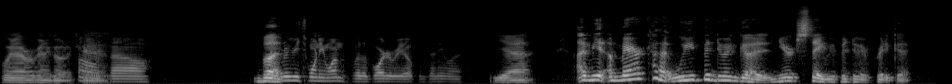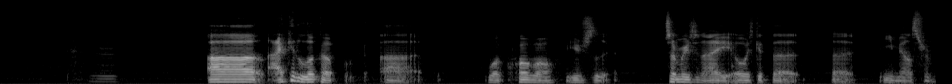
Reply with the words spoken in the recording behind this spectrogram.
We're never going to go to Canada. Oh Canada. no! I'm But gonna be 21 before the border reopens anyway. yeah. I mean, America, we've been doing good. In New York State, we've been doing pretty good. Mm. Uh, I can look up uh what Cuomo usually. For some reason, I always get the the emails from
